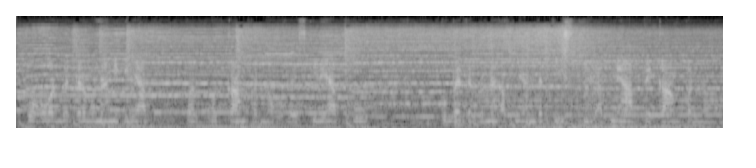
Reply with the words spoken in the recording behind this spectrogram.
खुद को और बेहतर बनाने के लिए आप पर बहुत काम करना होगा। इसके लिए आपको खुद को बेहतर बनाना, अपने अंदर की स्किल, अपने आप पे काम करना होगा।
